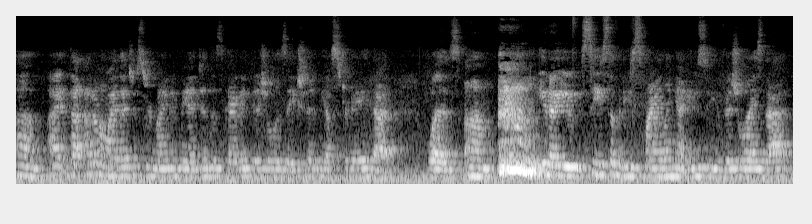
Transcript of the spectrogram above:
Um, I, that, I don't know why that just reminded me. I did this guided visualization yesterday that was, um, you know, you see somebody smiling at you, so you visualize that,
